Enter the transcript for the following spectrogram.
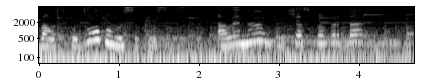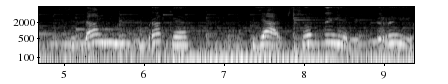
вам сподобалося космос? Але нам вже час повертатись. Сідаємо в ракет. П'ять, чотири, три,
